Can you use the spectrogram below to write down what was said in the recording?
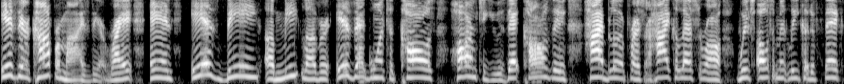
is there compromise there, right? And is being a meat lover is that going to cause harm to you? Is that causing high blood pressure high cholesterol which ultimately could affect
